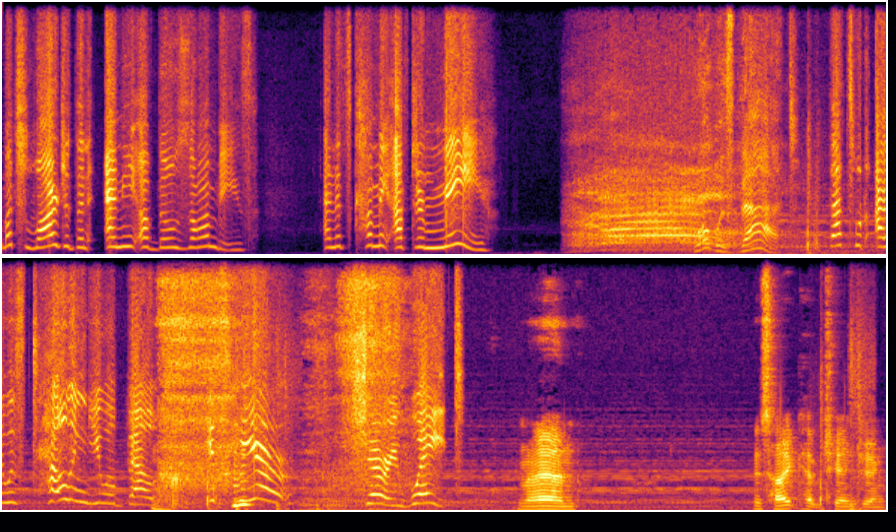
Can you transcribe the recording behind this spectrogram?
Much larger than any of those zombies. And it's coming after me. What was that? That's what I was telling you about. it's here. Sherry, wait! Man. His height kept changing.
